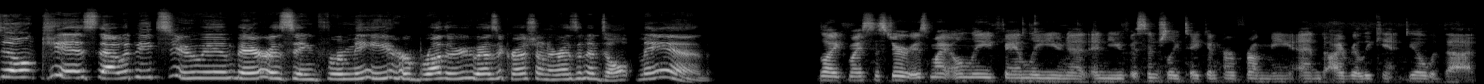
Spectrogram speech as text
Don't kiss. That would be too embarrassing for me, her brother, who has a crush on her as an adult man." Like my sister is my only family unit, and you've essentially taken her from me, and I really can't deal with that.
